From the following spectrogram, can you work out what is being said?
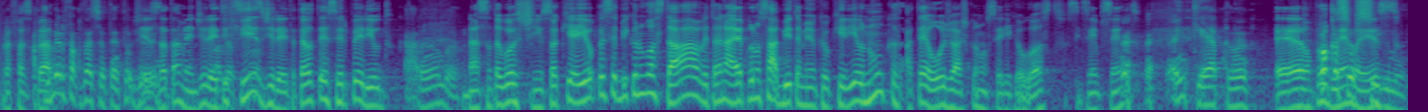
Pra fazer, A pra... primeira faculdade você tentou direito? Exatamente, direito. Olha e fiz só. direito até o terceiro período. Caramba. Na Santo Agostinho. Só que aí eu percebi que eu não gostava. Então, na época, eu não sabia também o que eu queria. Eu nunca, até hoje, eu acho que eu não sei o que, eu gosto, assim, 100%. É inquieto, né? É um Qual é problema seu isso. signo?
